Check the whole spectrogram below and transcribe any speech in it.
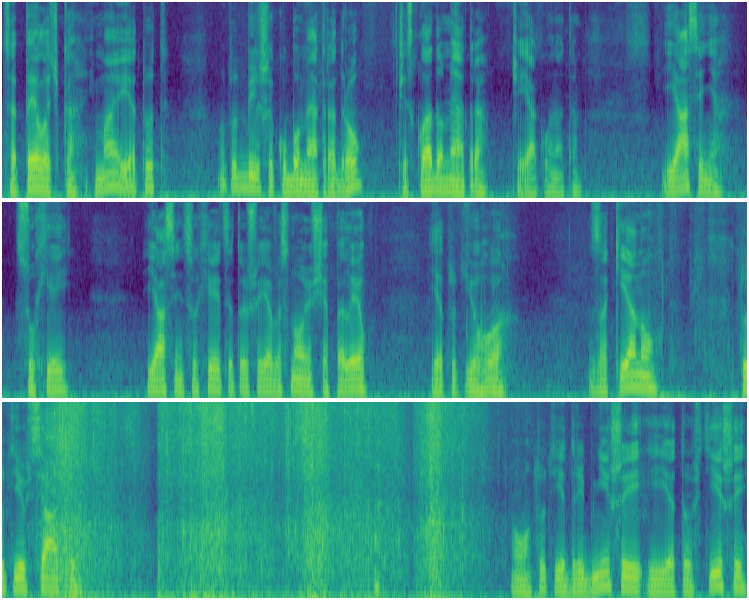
Це пилочка. І маю я тут, ну тут більше кубометра дров, чи складометра, чи як воно там. Ясеня сухий. Ясень сухий, це той, що я весною ще пилив. Я тут його закинув. Тут є всякі. О, тут є дрібніший і є товстіший.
